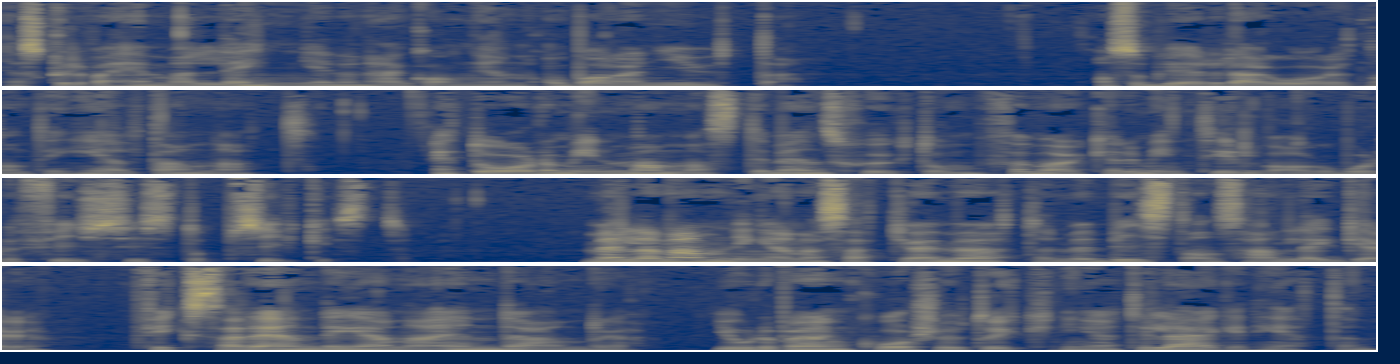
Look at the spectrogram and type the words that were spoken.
Jag skulle vara hemma länge den här gången och bara njuta. Och så blev det där året någonting helt annat. Ett år då min mammas demenssjukdom förmörkade min tillvaro både fysiskt och psykiskt. Mellan amningarna satt jag i möten med biståndshandläggare, fixade en det ena, en det andra, gjorde brandkårsutryckningar till lägenheten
